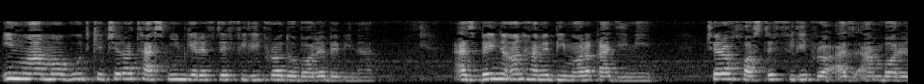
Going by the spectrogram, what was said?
این معما بود که چرا تصمیم گرفته فیلیپ را دوباره ببیند. از بین آن همه بیمار قدیمی چرا خواسته فیلیپ را از انبار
